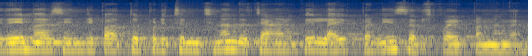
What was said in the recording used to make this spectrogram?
இதே மாதிரி செஞ்சு பார்த்து பிடிச்சிருந்துச்சின்னா இந்த சேனலுக்கு லைக் பண்ணி சப்ஸ்கிரைப் பண்ணுங்கள்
